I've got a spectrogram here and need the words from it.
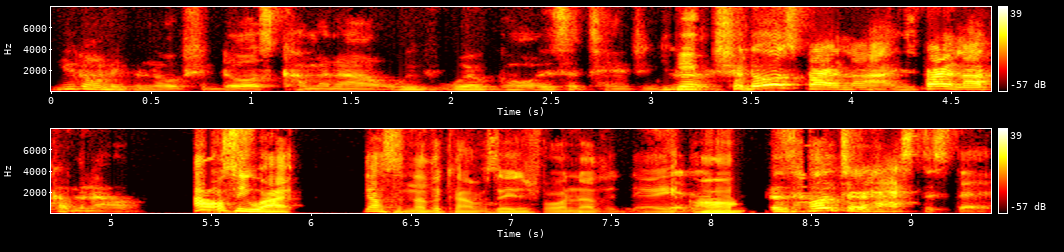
You don't even know if Shedeur's coming out. We've we're going. It's attention. You know, Shedeur's probably not. He's probably not coming out I don't see why. That's another conversation for another day. Um, because Hunter has to stay.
